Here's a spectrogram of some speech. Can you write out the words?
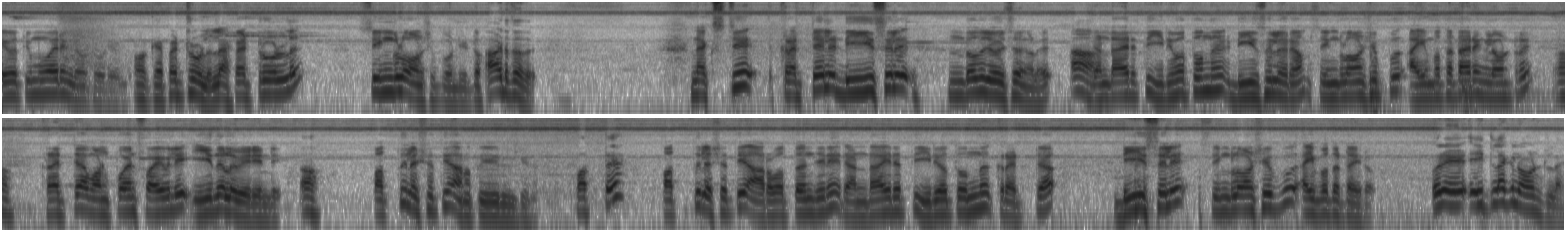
എഴുപത്തി മൂവായിരം കിലോമീറ്റർ ഓടിയുണ്ട്. ഓക്കെ പെട്രോൾ അല്ലേ? പെട്രോളിൽ സിംഗിൾ ഓൺഷിപ്പ് വണ്ടി കേട്ടോ അടുത്തത്. നെക്സ്റ്റ് ക്രെറ്റയിൽ ഡീസൽ ഉണ്ടോന്ന് ചോദിച്ചത് നിങ്ങൾ. രണ്ടായിരത്തി ഇരുപത്തൊന്ന് ഡീസൽ വരാം. സിംഗിൾ ഓൺഷിപ്പ് അമ്പത്തെട്ടായിരം കിലോമീറ്റർ. ക്രെറ്റ വൺ പോയിന്റ് ഫൈവിൽ ഈന്നുള്ള വേരിയന്റ് പത്ത് ലക്ഷത്തി അറുപത്തിയേഴ് രൂപയ്ക്ക് പത്ത്? പത്ത് ലക്ഷത്തി അറുപത്തഞ്ചിന് രണ്ടായിരത്തി ഇരുപത്തൊന്ന് ക്രെറ്റ ഡീസൽ സിംഗിൾ ഓൺഷിപ്പ് അമ്പത്തെട്ടായിരം ഒരു എയ്റ്റ് ലാക്ക് ലോൺ ഉണ്ടല്ലേ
